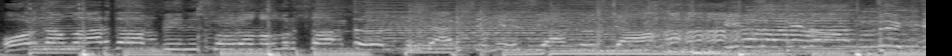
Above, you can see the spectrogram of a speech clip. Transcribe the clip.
Ortamlarda beni soran olursa Öldü dersiniz yalnızca. İmzayı da attık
